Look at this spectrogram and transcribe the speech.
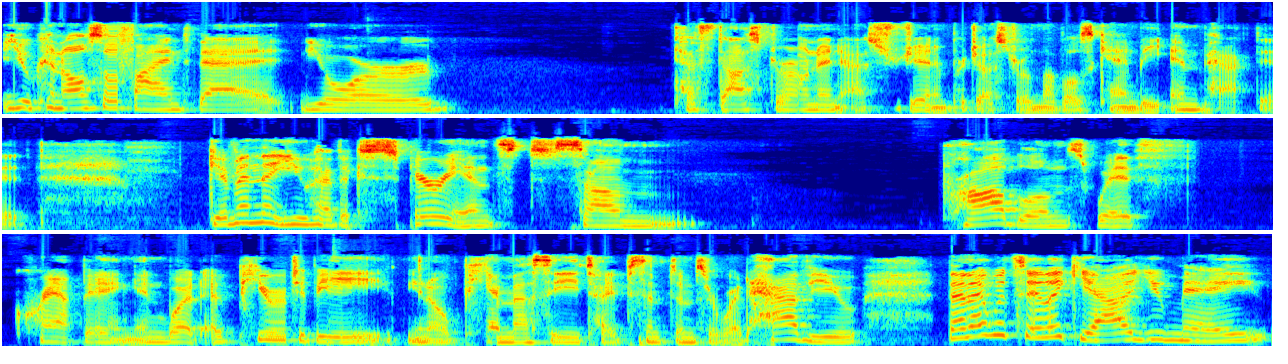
you can also find that your testosterone and estrogen and progesterone levels can be impacted. Given that you have experienced some problems with cramping and what appear to be, you know, PMSy type symptoms or what have you, then I would say like, yeah, you may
